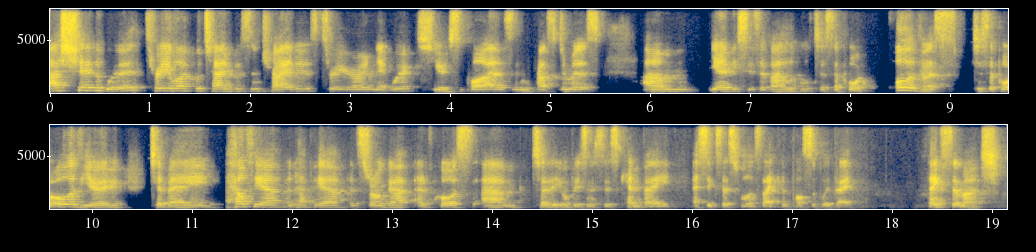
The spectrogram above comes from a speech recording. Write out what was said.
uh, share the word through your local chambers and traders, through your own networks, your suppliers and customers. Um, you know, this is available to support all of us, to support all of you to be healthier and happier and stronger. And of course, um, so that your businesses can be as successful as they can possibly be. Thanks so much.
